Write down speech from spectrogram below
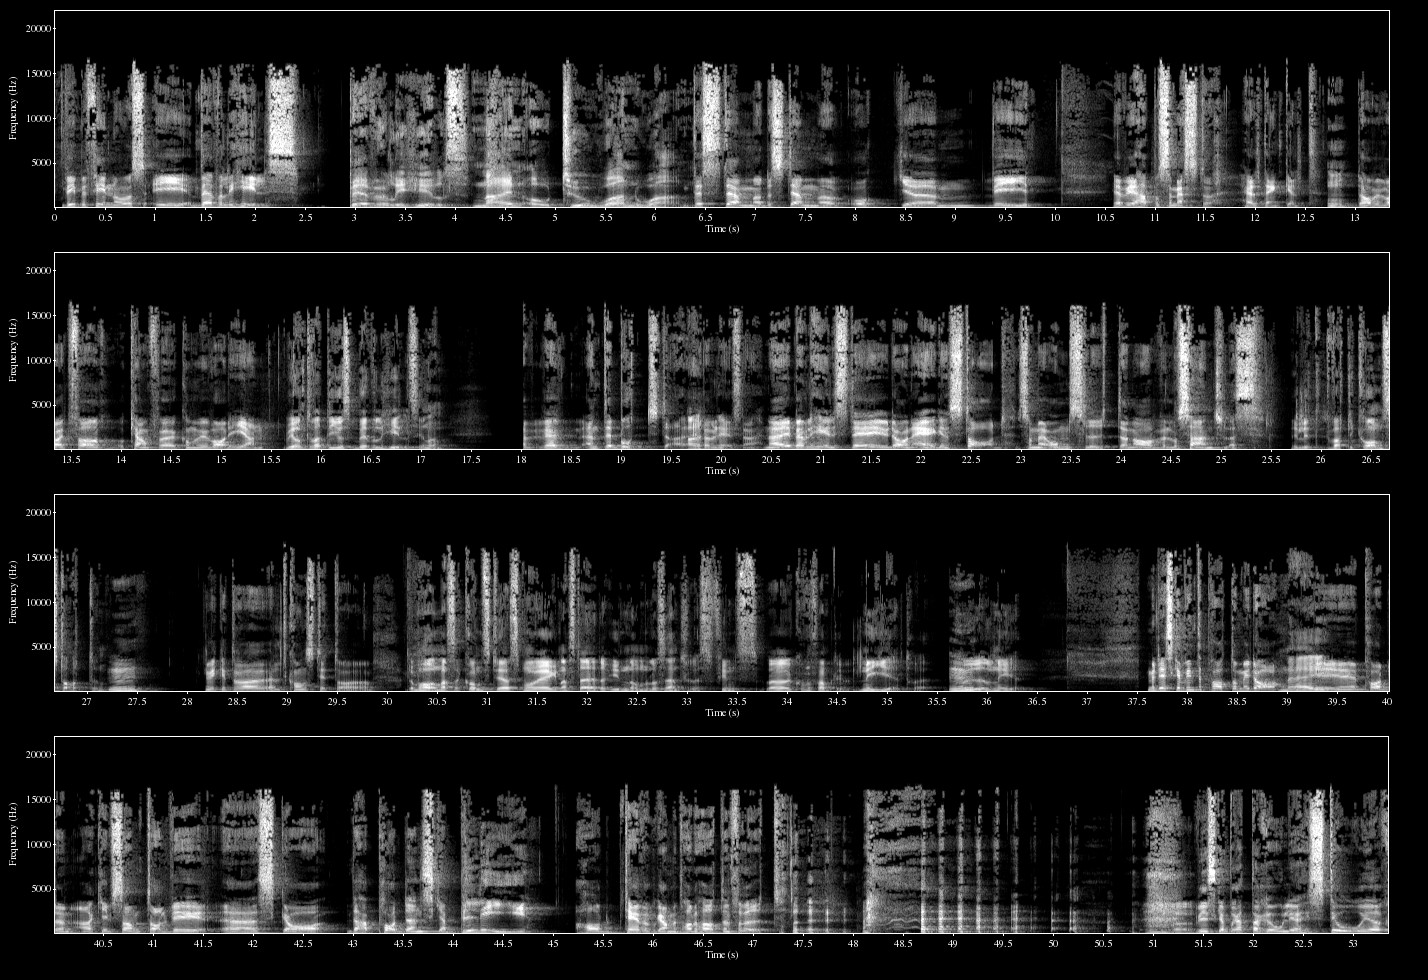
Vi befinner oss i Beverly Hills. Beverly Hills 90211. Det stämmer, det stämmer och ehm, vi, ja, vi är här på semester helt enkelt. Det har vi varit för och kanske kommer vi vara det igen. Vi har inte varit i just Beverly Hills innan. Vi har inte bott där Nej. i Beverly Hills. Nej. nej, Beverly Hills det är ju då en egen stad som är omsluten av Los Angeles. Det är lite Vatikanstaten. Vilket var väldigt konstigt och... De har en massa konstiga små egna städer inom Los Angeles. Finns, vad kommer fram till? Nio tror jag. Sju eller nio. Men det ska vi inte prata om idag Nej. i podden Arkivsamtal. Vi eh, ska... Det här podden ska bli... Har tv-programmet Har du hört den förut? Vi ska berätta roliga historier.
